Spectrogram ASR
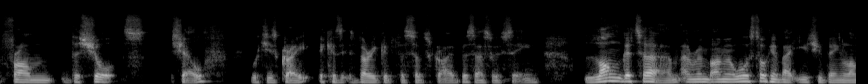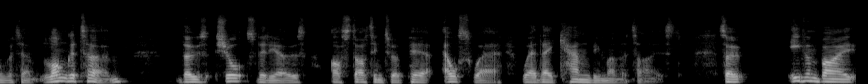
from the shorts shelf, which is great because it's very good for subscribers, as we've seen. Longer term, and remember, I'm always talking about YouTube being longer term. Longer term, those shorts videos are starting to appear elsewhere where they can be monetized. So even by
